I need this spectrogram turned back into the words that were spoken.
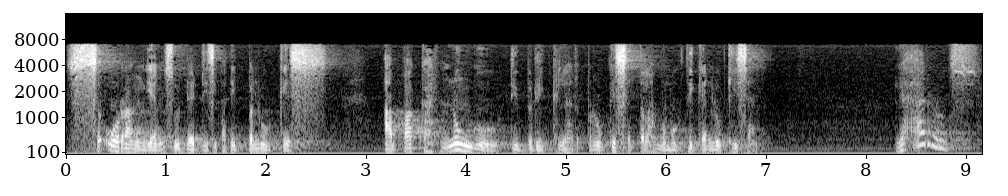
seorang yang sudah disifati pelukis apakah nunggu diberi gelar pelukis setelah membuktikan lukisan? Gak harus.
